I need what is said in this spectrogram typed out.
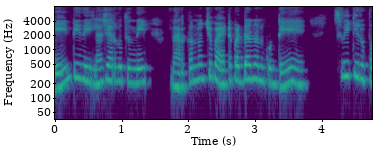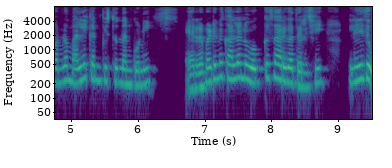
ఏంటి ఇది ఇలా జరుగుతుంది? నరకం నుంచి బయటపడ్డాను అనుకుంటే స్వీటీ రూపంలో మళ్ళీ కనిపిస్తుందనుకొని ఎర్రబడిన కళ్ళను ఒక్కసారిగా తెరిచి లేదు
